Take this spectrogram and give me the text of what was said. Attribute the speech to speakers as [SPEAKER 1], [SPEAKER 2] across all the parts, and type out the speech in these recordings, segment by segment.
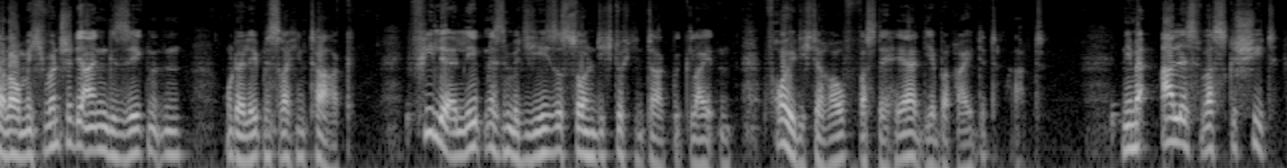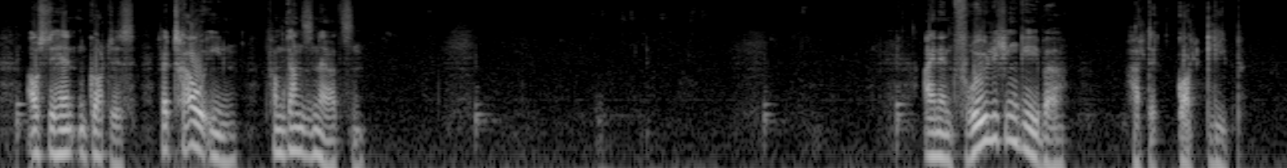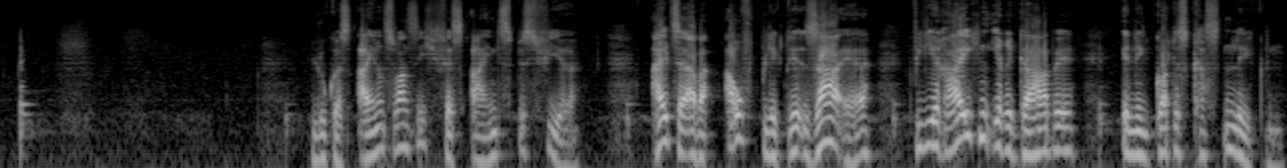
[SPEAKER 1] Shalom, ich wünsche dir einen gesegneten und erlebnisreichen Tag. Viele Erlebnisse mit Jesus sollen dich durch den Tag begleiten. Freue dich darauf, was der Herr dir bereitet hat. Nehme alles, was geschieht, aus den Händen Gottes. Vertraue ihm vom ganzen Herzen. Einen fröhlichen Geber hatte Gott lieb. Lukas 21, Vers 1 bis 4. Als er aber aufblickte, sah er, wie die Reichen ihre Gabe in den Gotteskasten legten.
